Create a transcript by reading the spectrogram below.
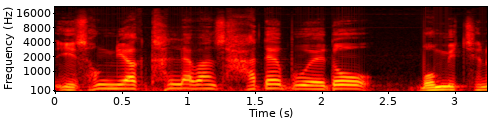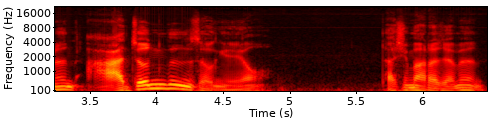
이 성리학 탈레반 사대부에도 못 미치는 아전근성이에요. 다시 말하자면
